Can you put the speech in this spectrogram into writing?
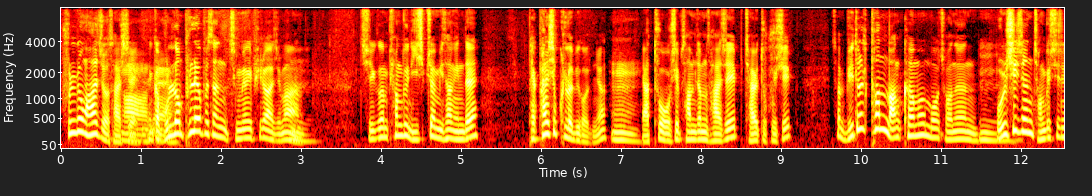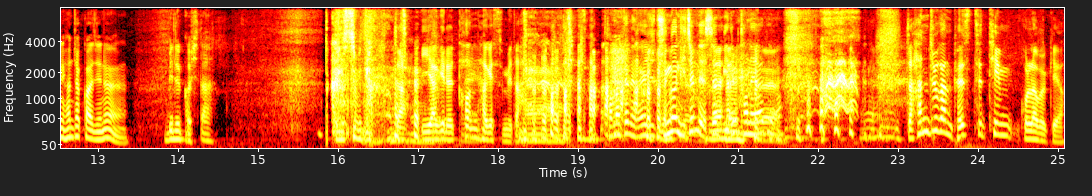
훌륭하죠, 사실. 아, 그러니까 네. 물론 플레이오프에서는 증명이 필요하지만 음. 지금 평균 20점 이상인데 180 클럽이거든요. 음. 야투 50, 3점 40, 자유투 90. 참 미들턴만큼은 뭐 저는 음. 올 시즌 정규 시즌 현재까지는 믿을 것이다. 그렇습니다. 자, 이야기를 턴 하겠습니다. 턴할 때는 이제 중간 기점이 됐어요. 미들 턴 해야 돼요. 자, 한 주간 베스트 팀 골라볼게요.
